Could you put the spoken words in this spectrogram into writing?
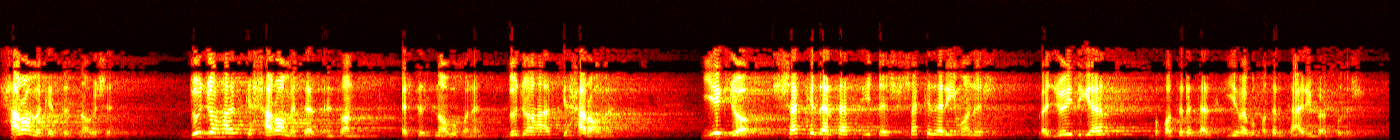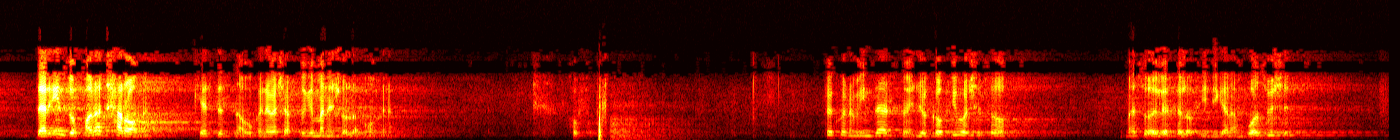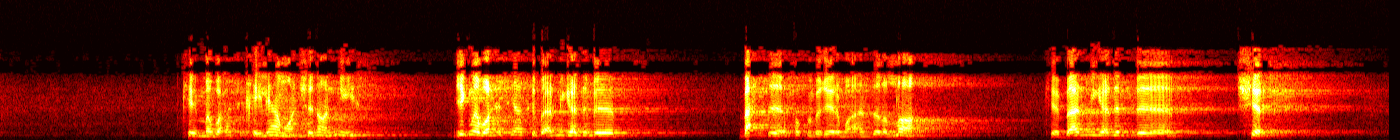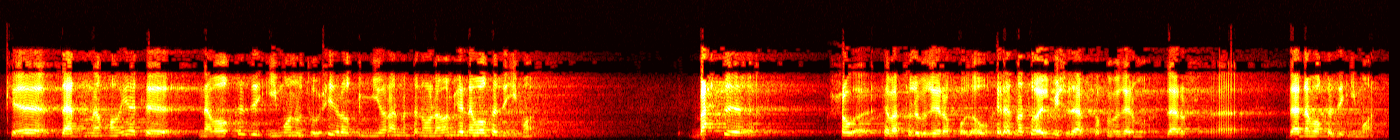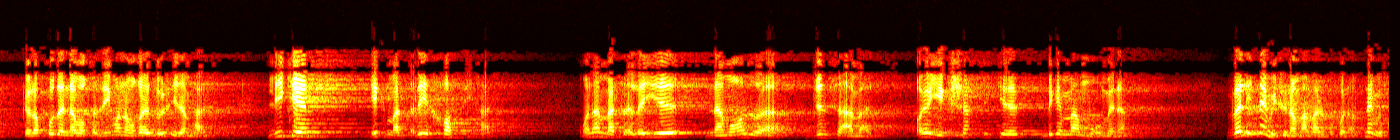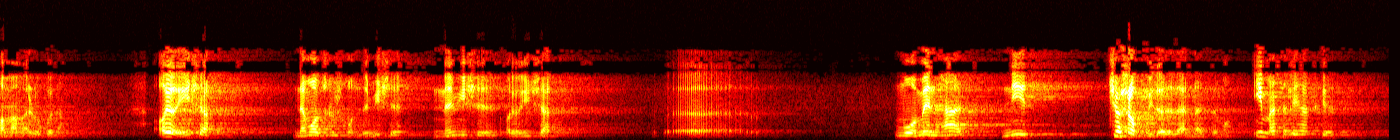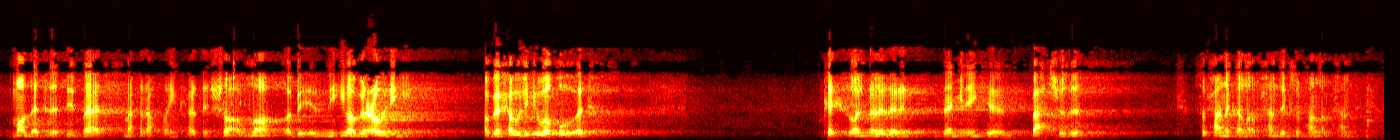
حرامه که استثناء بشه. دو جا هست که حرامه از انسان استثناء بکنه. دو جا هست که حرامه. یک جا شک در تصدیقش شک در ایمانش و جای دیگر به خاطر تزکیه و به خاطر تعریف از خودش. در این دو حالت حرامه. که استثناء بکنه و شخص بگه من انشالله مؤمنم. خب. فکر کنم این درس تا اینجا کافی باشه تا مسائل خلافی دیگر هم باز بشه. که مباحثی خیلی هم آنچنان نیست. یک مباحثی هست که برمیگرده به بحث حکم به غیر ما انزل الله که برمیگرده به شرک. که در نهایت نواقض ایمان و توحید را که میارن مثلا علما میگن نواقض ایمان. بحث توسل به غیر خدا و خیلی از مسائل میشه در حکم به غیر در در نواقض ایمان. که خود نواقض ایمان نواقض توحید هم هست. لیکن یک مسئله خاصی هست. اونم مسئله نماز و جنس عمل. آیا یک شخصی که بگه من مؤمنم ولی نمی‌تونم عمل بکنم نمی‌خوام عمل بکنم. آیا این شخص نماز روش خونده میشه؟ نمیشه. آیا این شخص مؤمن هست؟ نیست. چه حکمی داره در نزد ما؟ این مسئله هست که ما در جلسه بعد مطرح خواهیم کرد ان شاء الله و به اذنه و بعونه و به حوله و قوته. کسی سوال نداره در این زمینه که بحث شده؟ سبحانك اللهم وبحمدك سبحان الله وبحمدك.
